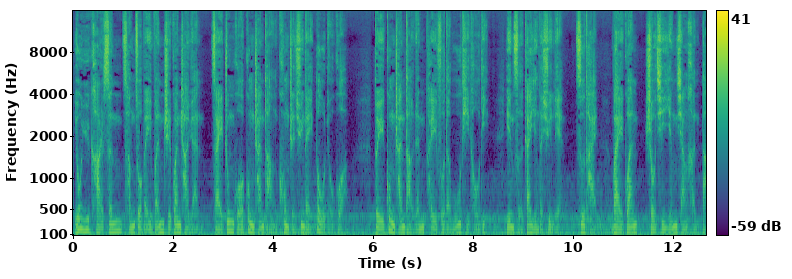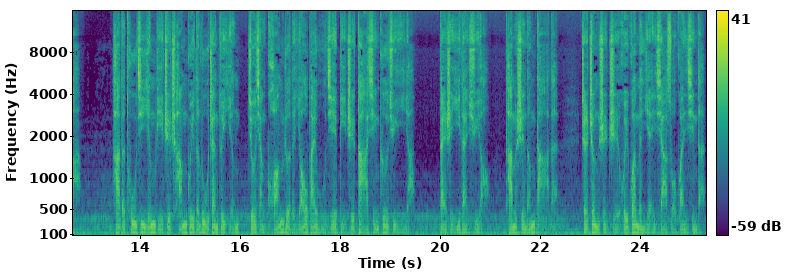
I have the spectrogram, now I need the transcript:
由于卡尔森曾作为文职观察员在中国共产党控制区内逗留过，对共产党人佩服得五体投地，因此该营的训练。姿态、外观受其影响很大。他的突击营比之常规的陆战队营，就像狂热的摇摆舞节比之大型歌剧一样。但是，一旦需要，他们是能打的。这正是指挥官们眼下所关心的。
